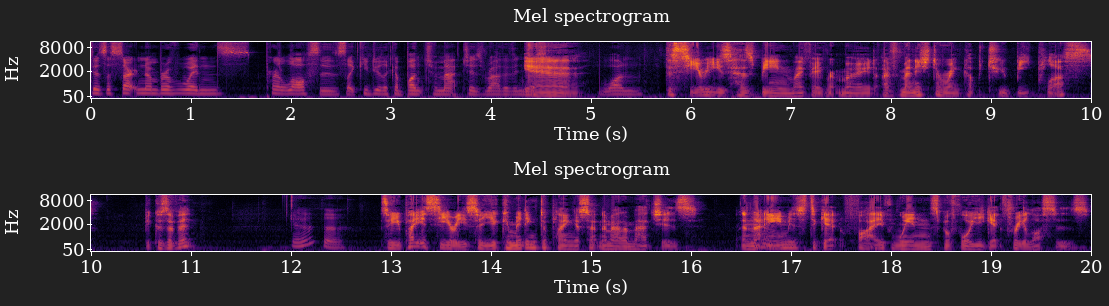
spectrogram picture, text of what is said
there's a certain number of wins per losses. Like you do like a bunch of matches rather than just yeah, one. the series has been my favorite mode. I've managed to rank up to B plus because of it. Yeah. So you play a series, so you're committing to playing a certain amount of matches, and the mm-hmm. aim is to get five wins before you get three losses.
